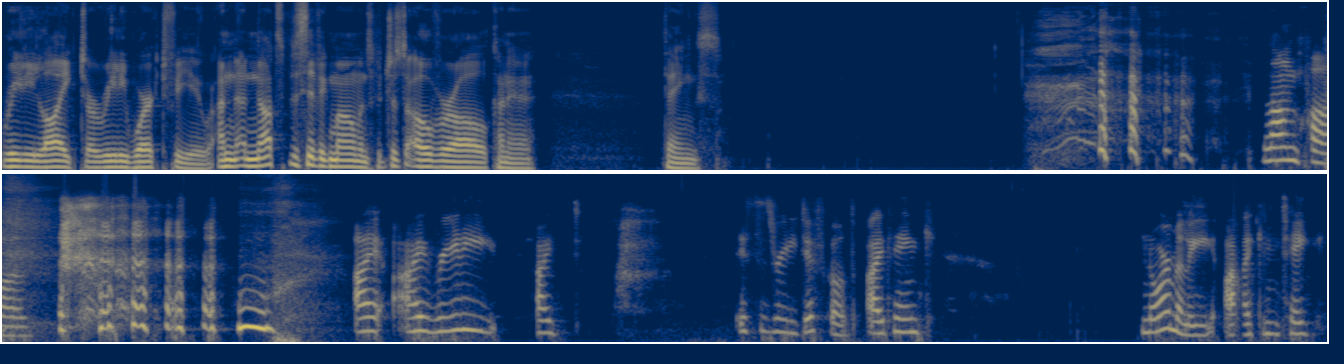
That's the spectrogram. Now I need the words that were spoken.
really liked or really worked for you, and, and not specific moments, but just overall kind of things? Long pause. I I really I this is really difficult. I think normally I can take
